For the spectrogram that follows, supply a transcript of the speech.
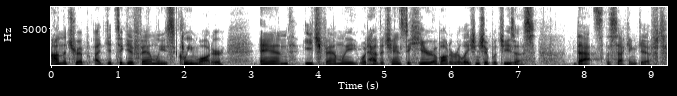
On the trip, I'd get to give families clean water, and each family would have the chance to hear about a relationship with Jesus. That's the second gift.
